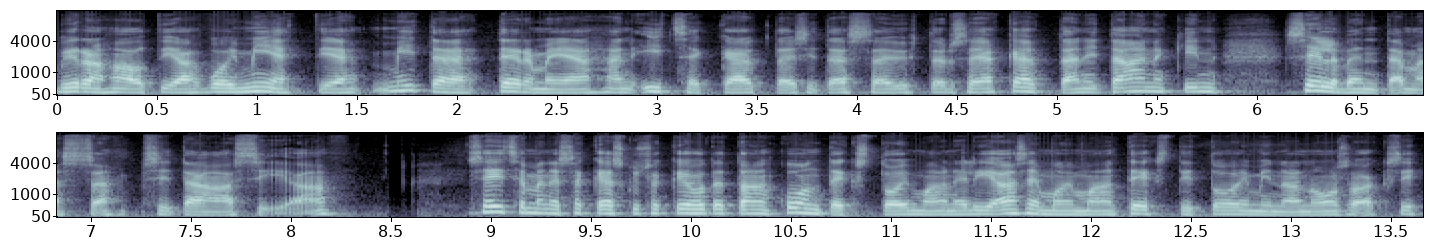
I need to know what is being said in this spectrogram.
viranhaltija voi miettiä, mitä termejä hän itse käyttäisi tässä yhteydessä ja käyttää niitä ainakin selventämässä sitä asiaa. Seitsemännessä käskyssä kehotetaan kontekstoimaan eli asemoimaan teksti toiminnan osaksi.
